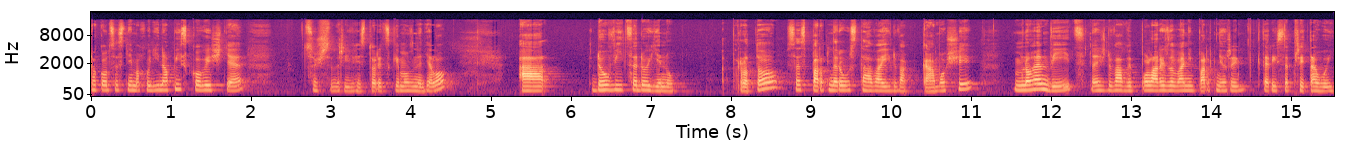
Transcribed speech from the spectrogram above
dokonce s nima chodí na pískoviště, což se dřív historicky moc nedělo. A jdou více do jinu. Proto se z partnerů stávají dva kámoši, mnohem víc než dva vypolarizovaní partneři, který se přitahují.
